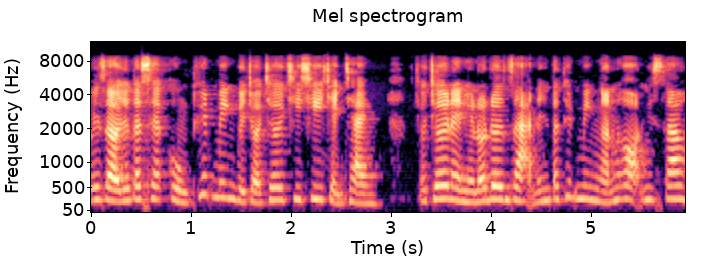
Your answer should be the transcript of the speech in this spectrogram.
Bây giờ chúng ta sẽ cùng thuyết minh về trò chơi chi chi chành chành. Trò chơi này thì nó đơn giản nên chúng ta thuyết minh ngắn gọn như sau.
